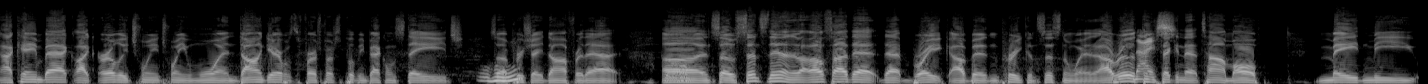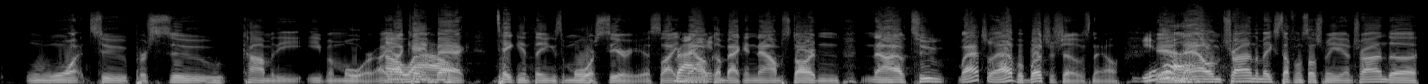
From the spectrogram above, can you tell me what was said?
I came back like early 2021. Don Garrett was the first person to put me back on stage, so I Mhm. appreciate Don for that. Uh, and so since then, outside that that break, I've been pretty consistent with it. I really Nice. think taking that time off made me want to pursue comedy even more. I, I Oh, came wow. back taking things more serious. Like now, Right. come back and now I'm starting. Now I have two. Well, actually, I have a bunch of shows now. Yeah. And now I'm trying to make stuff on social media and trying to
